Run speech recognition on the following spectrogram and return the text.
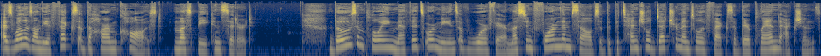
as well as on the effects of the harm caused, must be considered. Those employing methods or means of warfare must inform themselves of the potential detrimental effects of their planned actions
